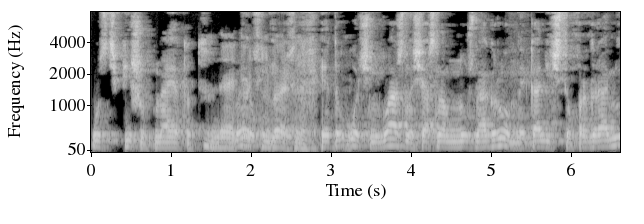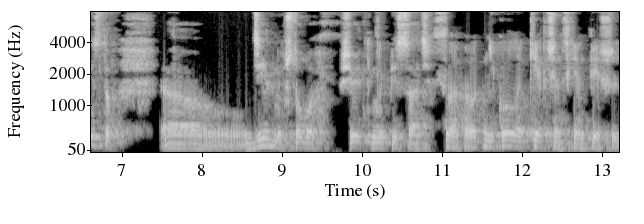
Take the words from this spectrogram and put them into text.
пусть пишут на этот Да, mail. это очень важно. Это очень важно. Сейчас нам нужно огромное количество программистов э, дельных, чтобы все это написать. Слава, а вот Никола Керченский он пишет,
